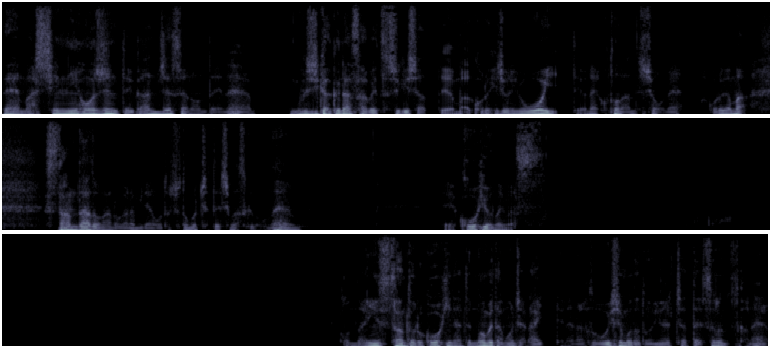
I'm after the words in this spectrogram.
ね、まあ新日本人っていう感じですよね、本当にね。無自覚な差別主義者っていう、まあこれ非常に多いっていうね、ことなんでしょうね。これがまあ、スタンダードなのかなみたいなことちょっと思っちゃったりしますけどもね。えー、コーヒーを飲みます。こんなインスタントのコーヒーなんて飲めたもんじゃないってね、なんかそう美味しいものだと言われちゃったりするんですかね。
